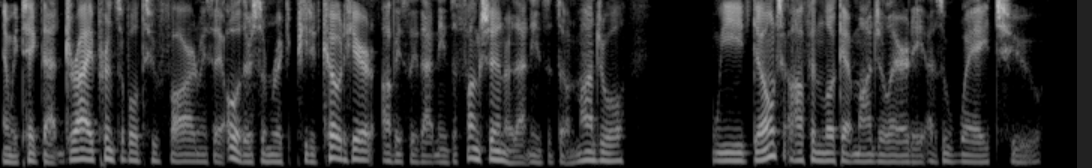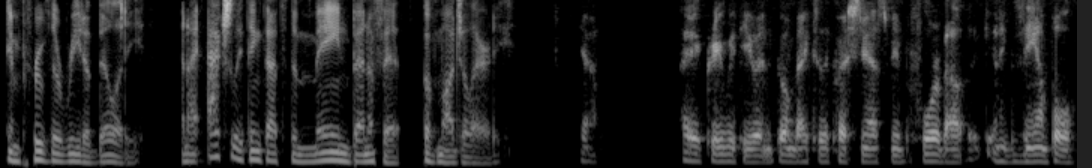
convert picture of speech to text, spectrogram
and we take that dry principle too far and we say, oh, there's some repeated code here. Obviously, that needs a function or that needs its own module. We don't often look at modularity as a way to improve the readability. And I actually think that's the main benefit of modularity. Yeah, I agree with you. And going back to the question you asked me before about an example,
